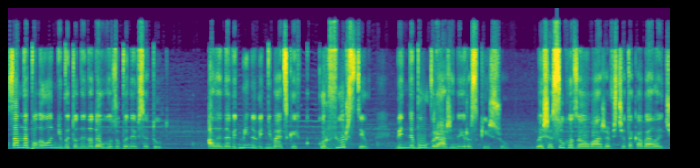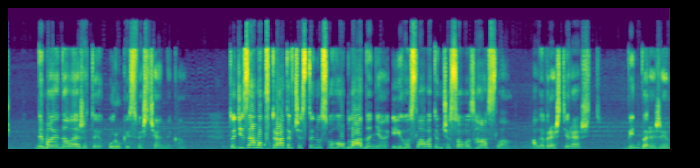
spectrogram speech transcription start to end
сам Наполеон нібито ненадовго зупинився тут. Але на відміну від німецьких курфюрстів, він не був вражений розкішшю, лише сухо зауважив, що така велич не має належати у руки священника. Тоді замок втратив частину свого обладнання, і його слава тимчасово згасла, але врешті-решт він пережив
